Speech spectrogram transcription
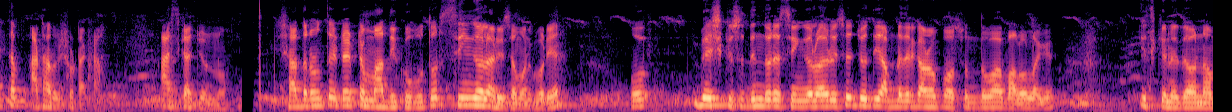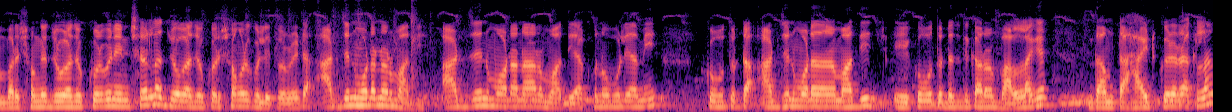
একদম আঠারোশো টাকা আজকের জন্য। সাধারণত এটা একটা মাদি কবুতর, সিঙ্গেল রয়েছে আমার ঘরে। ও বেশ কিছুদিন ধরে সিঙ্গেল হয়ে রয়েছে। যদি আপনাদের কারও পছন্দ বা ভালো লাগে, স্ক্রিনে দেওয়া নাম্বারের সঙ্গে যোগাযোগ করবেন। ইনশাল্লাহ যোগাযোগ করে সংগ্রহ করে নিতে পারবেন। এটা আর্জেন্ট মডার্নার মাদি আর্জেন্ট মডার্নার মাদি এখনও বলি আমি, কবুতরটা আর্জেন্ট মডার্নার মাদি এই কবুতরটা যদি কারোর ভালো লাগে, দামটা হাইট করে রাখলাম।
